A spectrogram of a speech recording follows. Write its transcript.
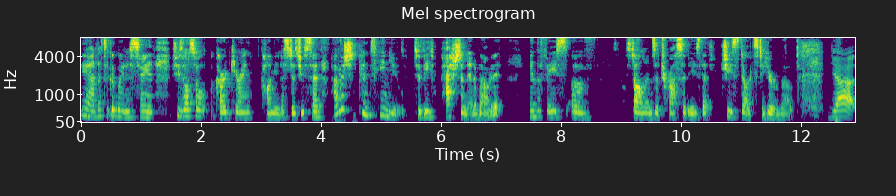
Yeah, that's a good way to say it. She's also a card carrying communist, as you said. How does she continue to be passionate about it in the face of Stalin's atrocities that she starts to hear about. Yeah,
